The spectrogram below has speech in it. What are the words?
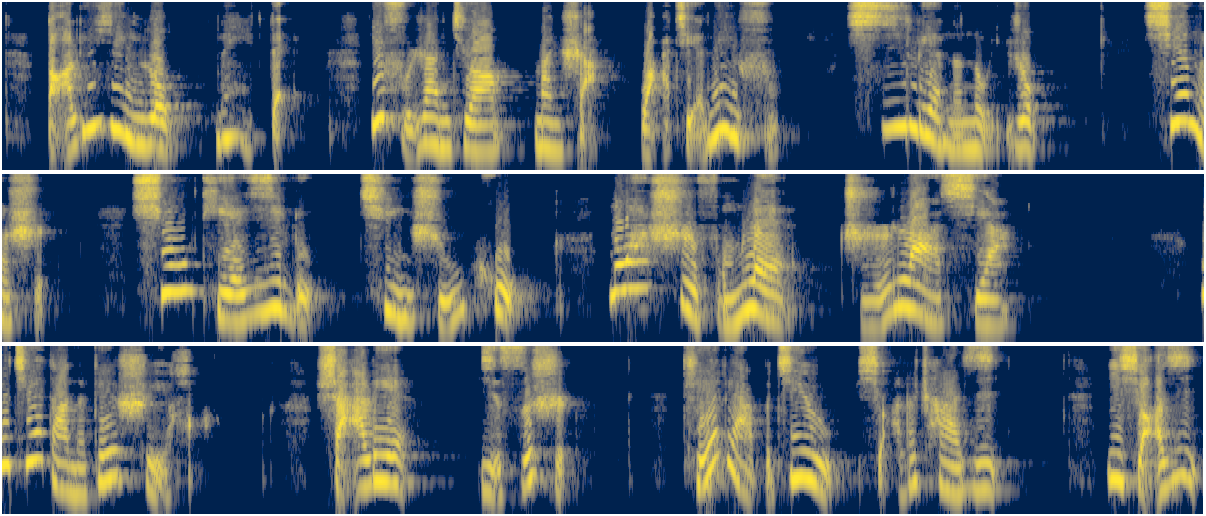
——大理银龙那一带。一户人家门上挂见了一幅喜联的内容，写的是“小天一路情疏和，暖时风来知兰香”。我简单的解释一下：上联意思是天亮不久下了场雨，一下雨，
